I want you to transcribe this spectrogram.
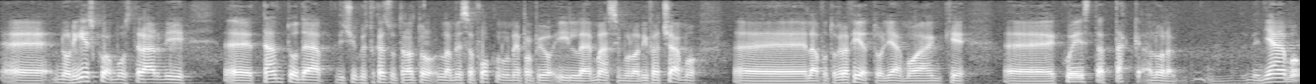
eh, non riesco a mostrarvi eh, tanto da, dice in questo caso tra l'altro la messa a fuoco non è proprio il massimo, la rifacciamo eh, la fotografia, togliamo anche eh, questa, tac, allora vediamo,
